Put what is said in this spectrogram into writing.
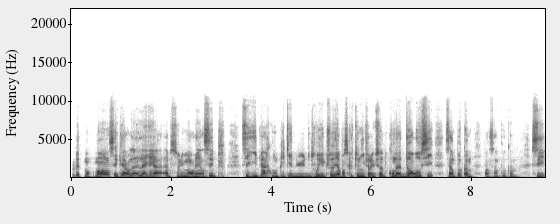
Complètement. Non, c'est clair. Là, il n'y a absolument rien. C'est, hyper compliqué de, trouver quelque chose à dire parce que Tony Ferguson, qu'on adore aussi, c'est un peu comme. Enfin, c'est un peu comme. C'est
